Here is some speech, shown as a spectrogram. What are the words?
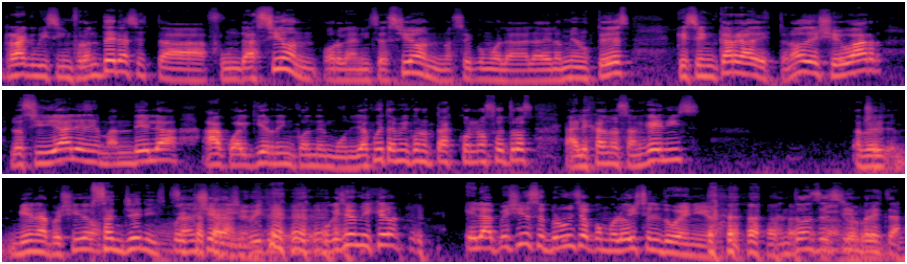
Rugby Sin Fronteras, esta fundación, organización, no sé cómo la, denominan ustedes, que se encarga de esto, ¿no? de llevar los ideales de Mandela a cualquier rincón del mundo. Y después también estás con nosotros Alejandro Sangenis, ¿Bien el apellido? San Genis, pues San ¿viste? Porque siempre me dijeron, el apellido se pronuncia como lo dice el dueño. Entonces siempre está.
